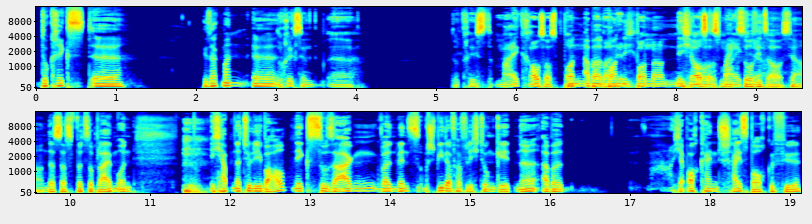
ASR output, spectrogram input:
du kriegst, äh, wie sagt man, äh, Du kriegst den, äh, du kriegst Mike raus aus Bonn, Bonn, aber Bonn den nicht- Bonner nicht, raus raus aus Mike. So ja. sieht's aus, ja. Und das, das wird so bleiben. Und ich habe natürlich überhaupt nichts zu sagen, wenn es um Spielerverpflichtungen geht, ne? Aber ich habe auch kein Scheißbauchgefühl.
